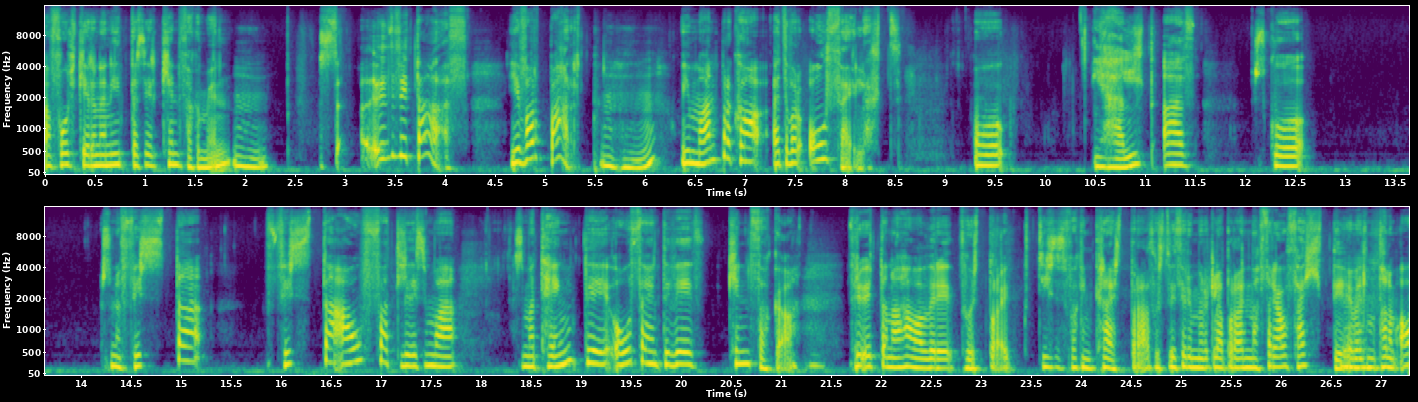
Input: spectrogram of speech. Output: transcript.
að fólk er að nýta sér kynþakka minn mm. auðvitað ég var barn -hmm. og ég man bara hvað þetta var óþægilegt og ég held að sko svona fyrsta fyrsta áfallið sem að, sem að tengdi óþægindi við kynþokka fyrir utan að hafa verið, þú veist, bara Jesus fucking Christ, bara, þú veist, við þurfum örgulega bara að þrjá þætti ef við ætlum að tala um á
